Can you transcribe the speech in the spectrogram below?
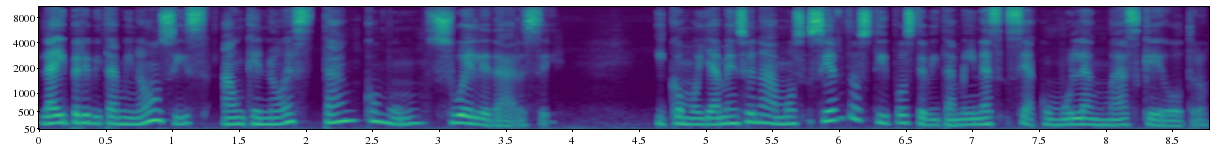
La hipervitaminosis, aunque no es tan común, suele darse y como ya mencionamos, ciertos tipos de vitaminas se acumulan más que otros.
